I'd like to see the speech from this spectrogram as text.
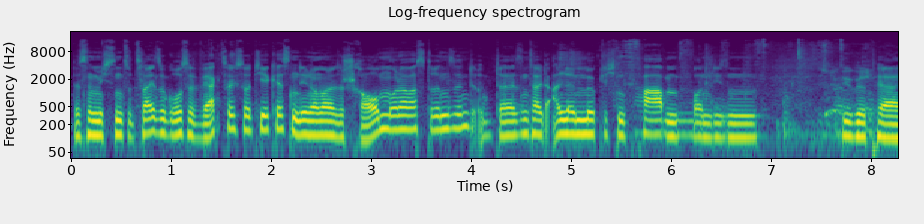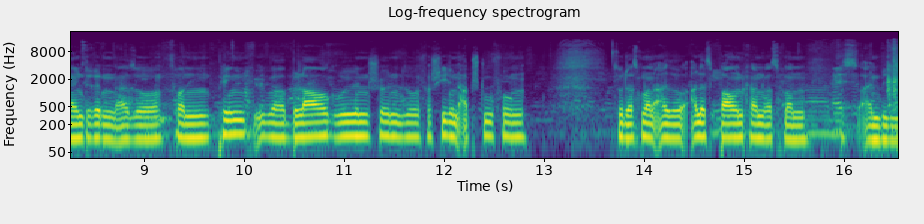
Das sind nämlich sind so zwei so große Werkzeugsortierkästen, in denen normalerweise Schrauben oder was drin sind. Und da sind halt alle möglichen Farben von diesen Bügelperlen drin. Also von pink über blau, grün, schön so in verschiedenen Abstufungen. So dass man also alles bauen kann, was man, was einem beliebt.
